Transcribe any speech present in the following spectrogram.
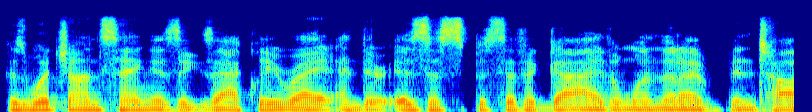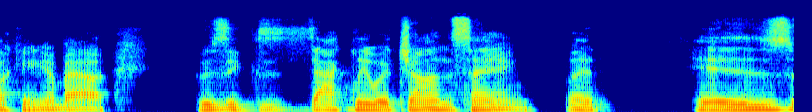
because what john's saying is exactly right and there is a specific guy the one that i've been talking about who's exactly what John's saying, but his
